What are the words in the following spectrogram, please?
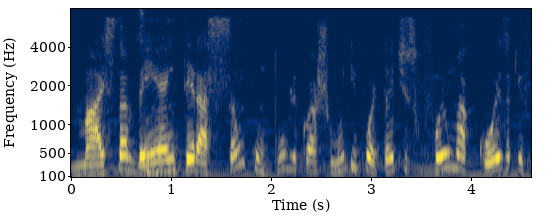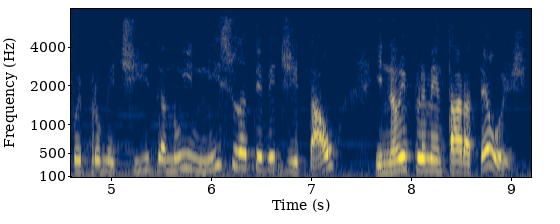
Mas também a interação com o público eu acho muito importante. Isso foi uma coisa que foi prometida no início da TV digital e não implementaram até hoje.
